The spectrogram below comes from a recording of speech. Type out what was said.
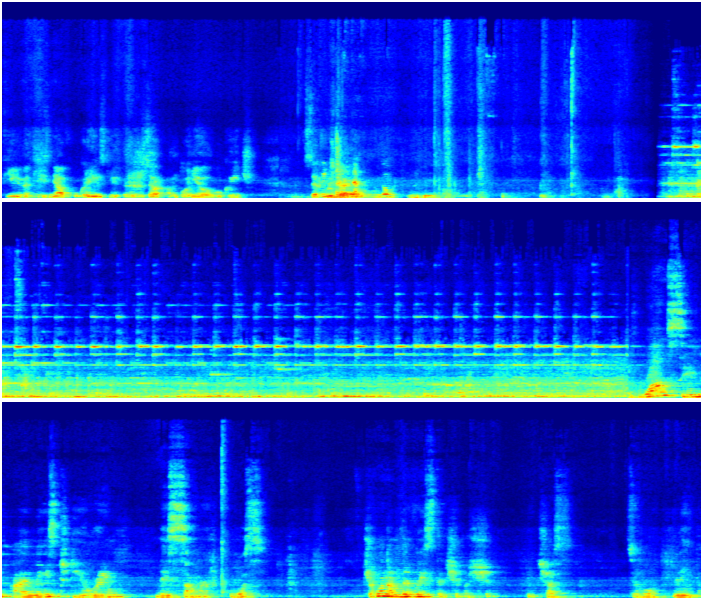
фільм, який зняв український режисер Антоніо Лукич. Все, включаємо. Добре. One thing I missed during this summer was чого нам не вистачило ще під час цього літа.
